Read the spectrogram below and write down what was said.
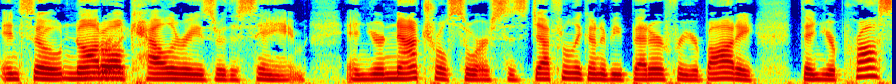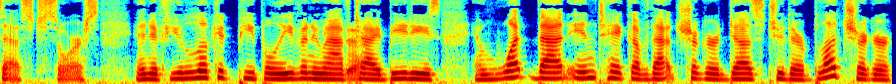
And so, not right. all calories are the same. And your natural source is definitely going to be better for your body than your processed source. And if you look at people, even who have diabetes, and what that intake of that sugar does to their blood sugar,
